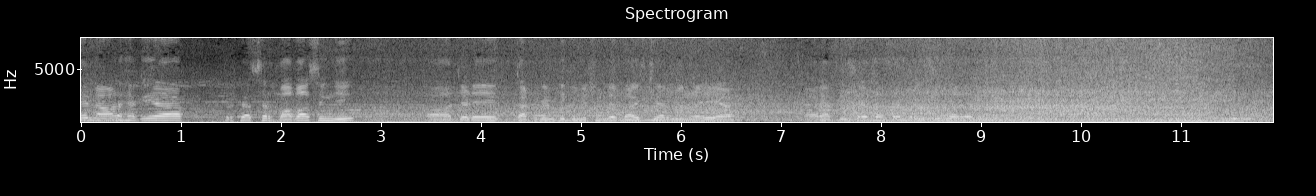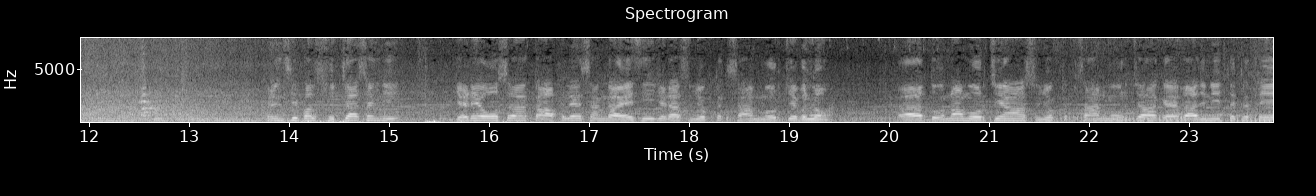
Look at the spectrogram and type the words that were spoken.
ਮੇਰੇ ਨਾਲ ਹੈਗੇ ਆ ਪ੍ਰੋਫੈਸਰ ਬਾਬਾ ਸਿੰਘ ਜੀ ਜਿਹੜੇ ਘੱਟ ਗਿਣਤੀ ਕਮਿਸ਼ਨ ਦੇ ਵਾਈਸ ਚੇਅਰਮੈਨ ਰਹੇ ਆ। ਔਰ ਦੂਸਰੇ ਪਾਸੇ ਪ੍ਰਿੰਸੀਪਲ ਪ੍ਰਿੰਸੀਪਲ ਸੁੱਚਾ ਸਿੰਘ ਜੀ, ਜਿਹੜੇ ਉਸ ਕਾਫਲੇ ਸੰਗ ਆਏ ਸੀ ਜਿਹੜਾ ਸੰਯੁਕਤ ਕਿਸਾਨ ਮੋਰਚੇ ਵੱਲੋਂ। ਦੋਨਾਂ ਮੋਰਚਿਆਂ, ਸੰਯੁਕਤ ਕਿਸਾਨ ਮੋਰਚਾ, ਗੈਰ ਰਾਜਨੀਤਿਕ ਤੇ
